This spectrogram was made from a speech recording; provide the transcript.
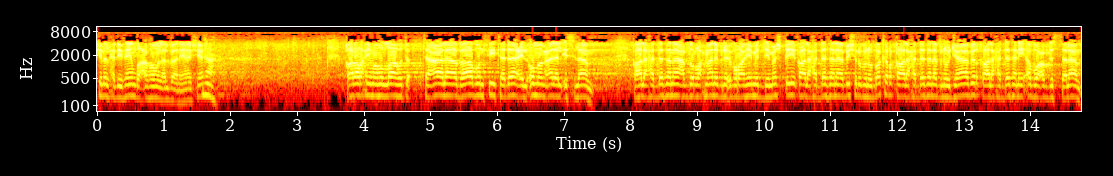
كلا الحديثين ضعفهم الألباني يا شيخ؟ نعم. قال رحمه الله تعالى باب في تداعي الأمم على الإسلام. قال حدثنا عبد الرحمن بن إبراهيم الدمشقي قال حدثنا بشر بن بكر قال حدثنا ابن جابر قال حدثني أبو عبد السلام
